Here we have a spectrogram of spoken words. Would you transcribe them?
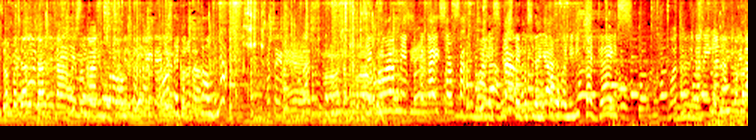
Dapat dali dali na. Ay, mga ni mo ka nila. Ay, baka ka nila. Katay ra. Ay, program ni sa guys sa sa. Ay, next time pa sila makakuha ka ni Nikad, guys. Wala ni nila na nila.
